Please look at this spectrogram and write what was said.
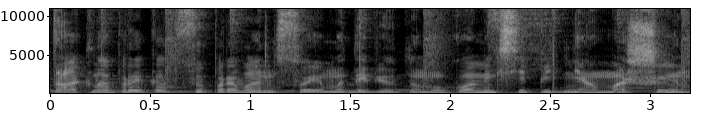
Так, наприклад, Супермен в своєму дебютному коміксі підняв машину.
